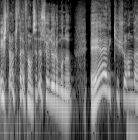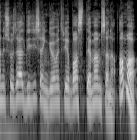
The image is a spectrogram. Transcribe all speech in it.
İşte aksi tayfam size de söylüyorum bunu. Eğer ki şu anda hani sözel diziysen geometriye bas demem sana ama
